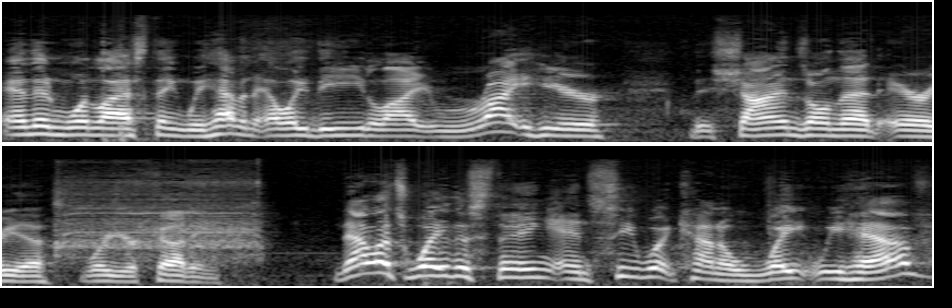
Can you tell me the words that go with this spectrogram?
And then one last thing, we have an LED light right here that shines on that area where you're cutting. Now let's weigh this thing and see what kind of weight we have.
